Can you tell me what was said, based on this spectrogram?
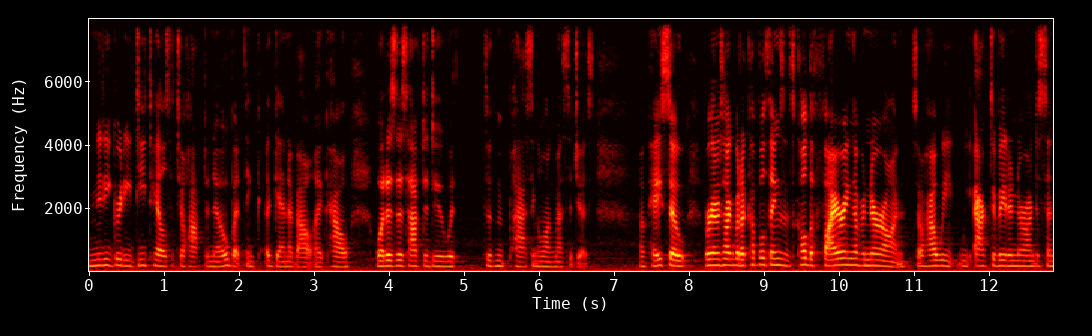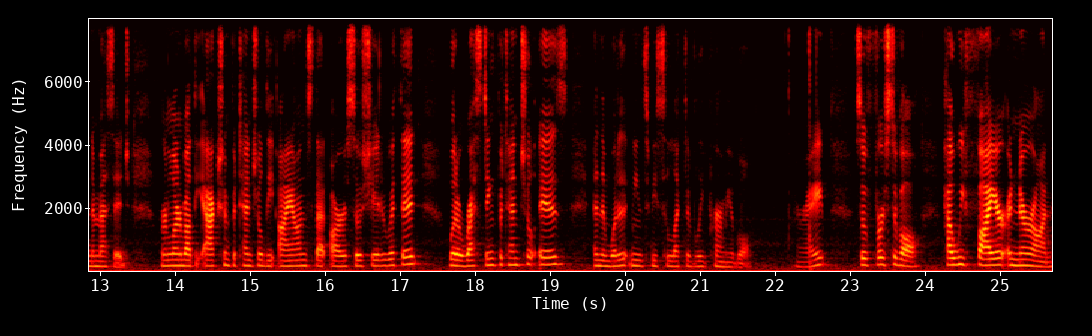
nitty gritty details that you'll have to know, but think again about like how, what does this have to do with the passing along messages? Okay, so we're going to talk about a couple things. It's called the firing of a neuron. So how we, we activate a neuron to send a message. We're going to learn about the action potential, the ions that are associated with it, what a resting potential is, and then what it means to be selectively permeable. All right, so first of all, how we fire a neuron.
